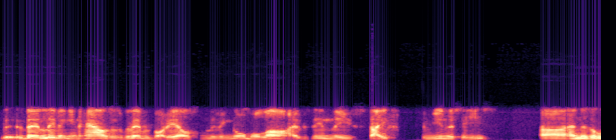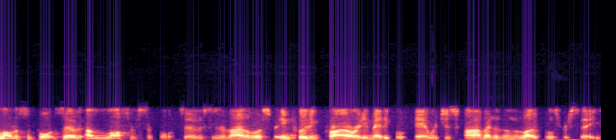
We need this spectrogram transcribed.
they're living in houses with everybody else and living normal lives in these safe communities. Uh, and there's a lot of support, serv- a lot of support services available, including priority medical care, which is far better than the locals receive.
